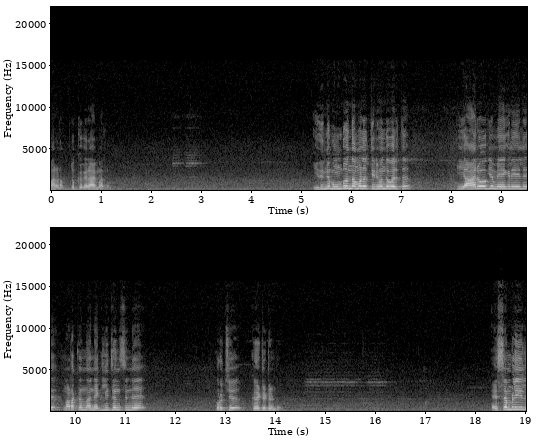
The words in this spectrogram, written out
മരണം ദുഃഖകരമായ മരണം. ഇതിന് മുമ്പ് നമ്മൾ തിരുവനന്തപുരത്ത് ഈ ആരോഗ്യ മേഖലയിൽ നടക്കുന്ന നെഗ്ലിജൻസിന്റെ കുറിച്ച് കേട്ടിട്ടുണ്ട്. അസംബ്ലിയിൽ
